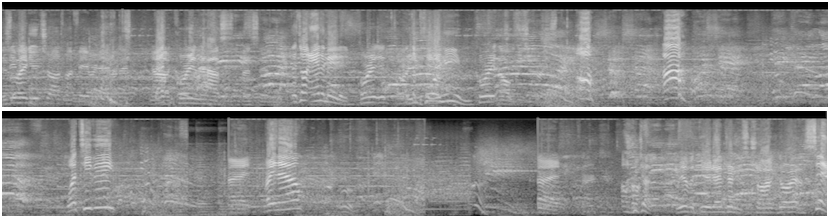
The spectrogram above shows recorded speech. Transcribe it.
Is it like Neutron's my favorite anime. no? Cory in the House is the best anime. That's not animated. Corey, it, are you a poor kidding? meme. Corey, oh, Jesus. Oh! What TV? Alright, right now? Alright. Oh, good job. we have a dude entering his Trogdor. Sick.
